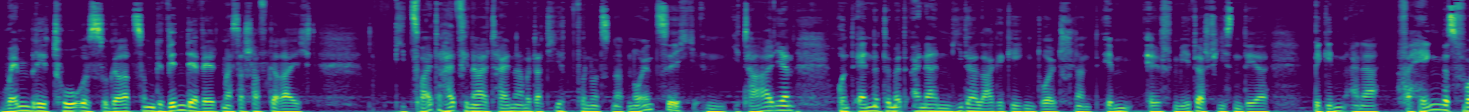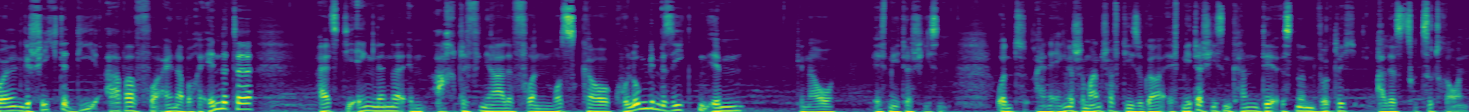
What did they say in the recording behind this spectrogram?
Wembley-Tores sogar zum Gewinn der Weltmeisterschaft gereicht. Die zweite Halbfinalteilnahme datiert von 1990 in Italien und endete mit einer Niederlage gegen Deutschland im Elfmeterschießen, der Beginn einer verhängnisvollen Geschichte, die aber vor einer Woche endete, als die Engländer im Achtelfinale von Moskau Kolumbien besiegten im genau Elfmeterschießen. Und eine englische Mannschaft, die sogar Elfmeterschießen kann, der ist nun wirklich alles zuzutrauen.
